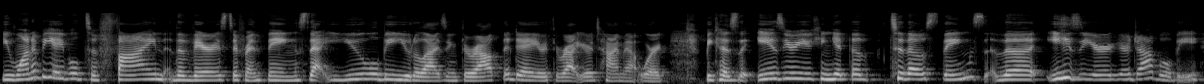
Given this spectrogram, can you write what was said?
You want to be able to find the various different things that you will be utilizing throughout the day or throughout your time at work because the easier you can get the, to those things, the easier your job will be.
